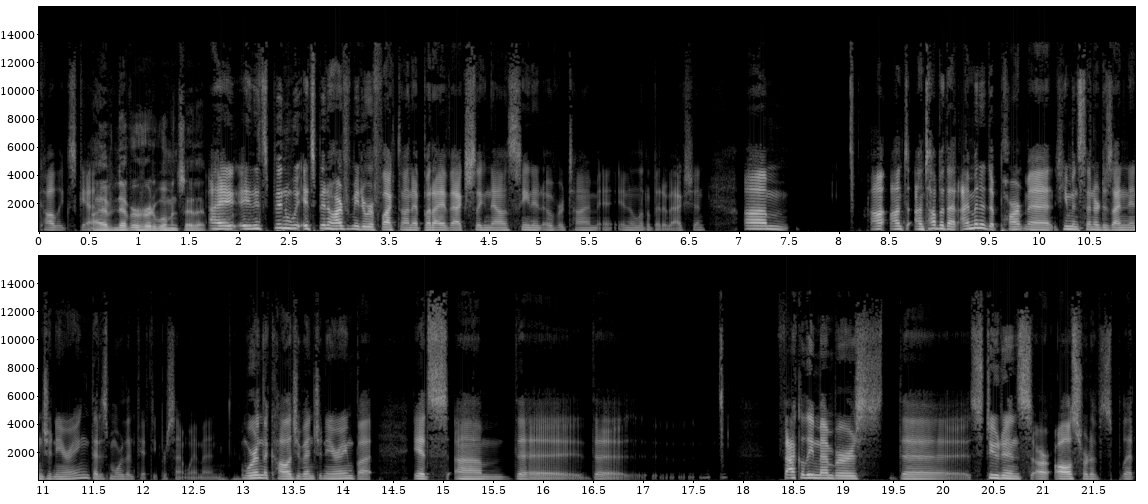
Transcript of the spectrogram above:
colleagues get. I have never heard a woman say that. I and it's been it's been hard for me to reflect on it, but I've actually now seen it over time in, in a little bit of action. Um, on, on top of that, I'm in a department, human centered design and engineering, that is more than 50% women. We're in the College of Engineering, but it's um, the the faculty members, the students are all sort of split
